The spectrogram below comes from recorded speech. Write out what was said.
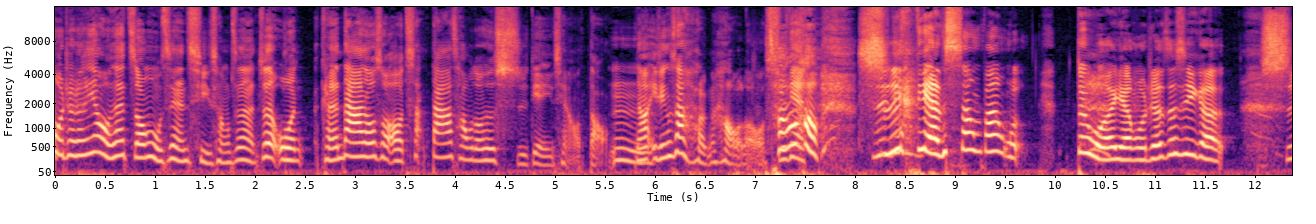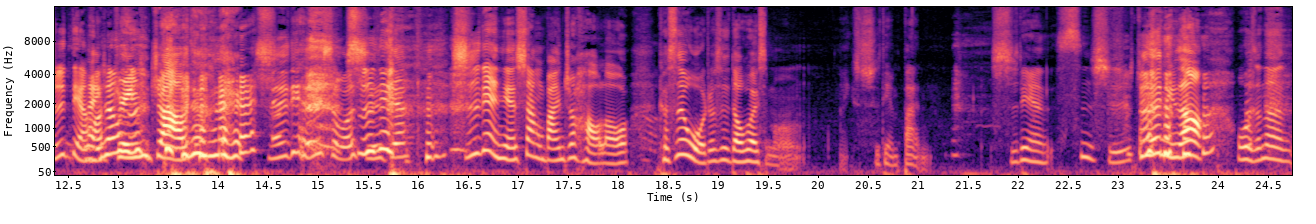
我觉得要我在中午之前起床，真的就是我可能大家都说哦差大家差不多是十点以前要到，嗯，然后已经算很好了，哦，超好，十点上班，我对我而言，我觉得这是一个。十点好像 dream job 对不对？十点是什么时间？十点前上班就好了。可是我就是都会什么十点半、十点 四十，就是你知道，我真的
